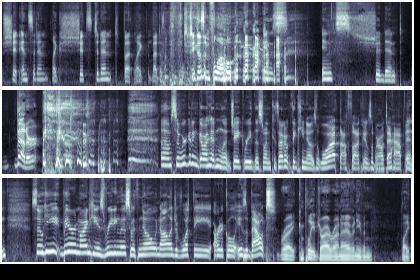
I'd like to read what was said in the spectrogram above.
Shit incident, like shitstident, but like that doesn't. Fl- it doesn't flow. Inc- incident. Better. Um, so we're gonna go ahead and let Jake read this one because I don't think he knows what the fuck is about to happen. So he, bear in mind, he is reading this with no knowledge of what the article is about. Right, complete dry run. I haven't even like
